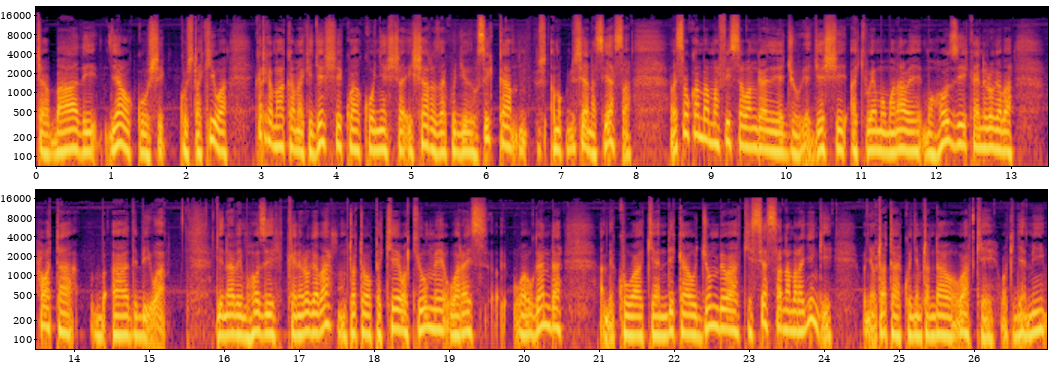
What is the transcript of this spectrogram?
cha baadhi yao kushik kushtakiwa katika mahakama ya kijeshi kwa kuonyesha ishara za kujihusika ama kujihusisha na siasa, amesema kwamba maafisa wa ngazi ya juu ya jeshi akiwemo mwanawe Mohozi Kainerugaba hawataadhibiwa. Jenerali Mhozi Kainerugaba, mtoto pekee wa kiume wa rais wa Uganda, amekuwa akiandika ujumbe wa kisiasa na mara nyingi wenye utata kwenye mtandao wake wa kijamii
